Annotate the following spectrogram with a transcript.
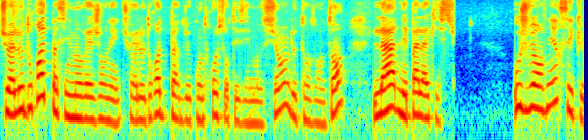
tu as le droit de passer une mauvaise journée, tu as le droit de perdre le contrôle sur tes émotions de temps en temps, là n'est pas la question. Où je veux en venir, c'est que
